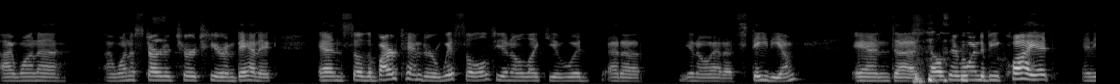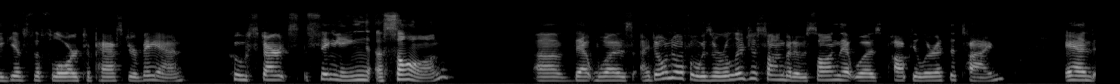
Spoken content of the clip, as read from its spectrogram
I want to I want to start a church here in Bannack. And so the bartender whistled, you know, like you would at a you know at a stadium, and uh, tells everyone to be quiet. And he gives the floor to Pastor Van, who starts singing a song uh, that was I don't know if it was a religious song, but it was a song that was popular at the time. And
